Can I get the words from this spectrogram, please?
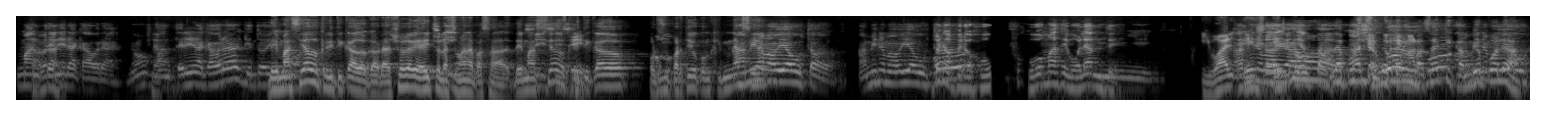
mantener a Cabral, ¿no? Claro. Mantener a Cabral, que todo Demasiado criticado, Cabral. Yo lo había dicho la Sí. semana pasada. Demasiado Sí, sí, sí. criticado por su partido con A mí gimnasia. no me había gustado. A mí no me había gustado. bueno, pero jugó, jugó más de volante. y- Igual A mí no es- me había gustado. la posición que pasa es que cambió Pola.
